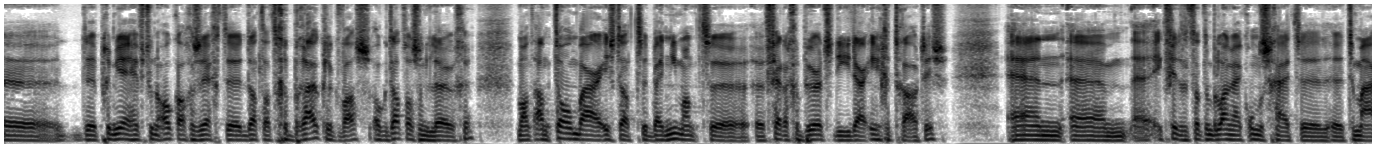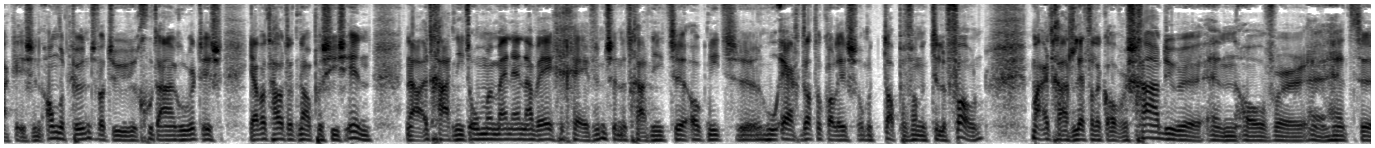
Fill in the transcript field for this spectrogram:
de premier heeft toen ook al gezegd uh, dat dat gebruikelijk was. Ook dat was een leugen. Want aantoonbaar is dat bij niemand verder gebeurd die daar ingetrouwd is. En um, ik vind dat dat een belangrijk onderscheid te maken is. Een ander punt, wat u goed aanroert, is... ja, wat houdt dat nou precies in? Nou, het gaat niet om mijn NAW-gegevens... en het gaat niet, ook niet, hoe erg dat ook al is... om het tappen van een telefoon. Maar het gaat letterlijk over schaduwen en over uh, het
